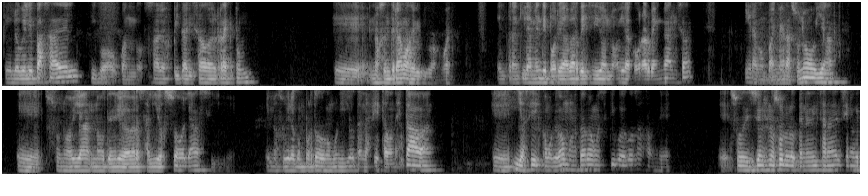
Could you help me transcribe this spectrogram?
que lo que le pasa a él, tipo, cuando sale hospitalizado del rectum, eh, nos enteramos de que, bueno, él tranquilamente podría haber decidido no ir a cobrar venganza, ir a acompañar a su novia. Eh, su novia no tendría que haber salido sola si él no se hubiera comportado como un idiota en la fiesta donde estaban. Eh, y así es como que vamos notando como ese tipo de cosas donde eh, sus decisiones no solo lo penalizan a él, sino que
